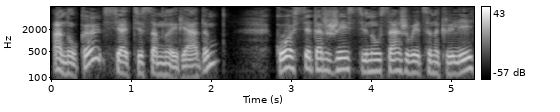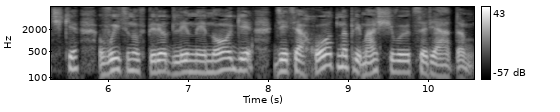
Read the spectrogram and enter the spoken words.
А ну-ка, сядьте со мной рядом». Костя торжественно усаживается на крылечке, вытянув вперед длинные ноги, дети охотно примащиваются рядом.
